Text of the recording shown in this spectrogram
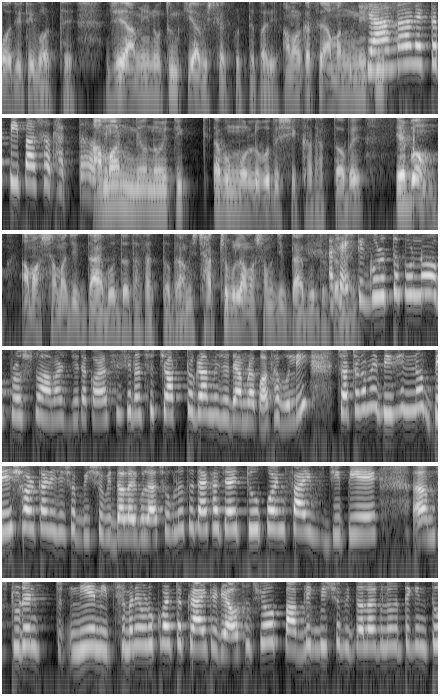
পজিটিভ অর্থে যে আমি নতুন কি আবিষ্কার করতে পারি। আমার কাছে আমার জানার একটা পিপাসা থাকতে হবে। আমার নৈতিক এবং মূল্যবোধের শিক্ষা থাকতে হবে। এবং আমার সামাজিক দায়বদ্ধতা থাকতে হবে। আমি ছাত্র বলে আমার সামাজিক দায়বদ্ধতা আচ্ছা একটি গুরুত্বপূর্ণ প্রশ্ন আমার যেটা করা আছে সেটা হচ্ছে চট্টগ্রামে যদি আমরা কথা বলি চট্টগ্রামে বিভিন্ন বেসরকারি যেসব বিশ্ববিদ্যালয়গুলো আছে ওগুলোতে দেখা যায় two point five GPA student নিয়ে নিচ্ছে মানে ওরকম একটা ক্রাইটেরিয়া অথচ পাবলিক বিশ্ববিদ্যালয়গুলোতে কিন্তু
